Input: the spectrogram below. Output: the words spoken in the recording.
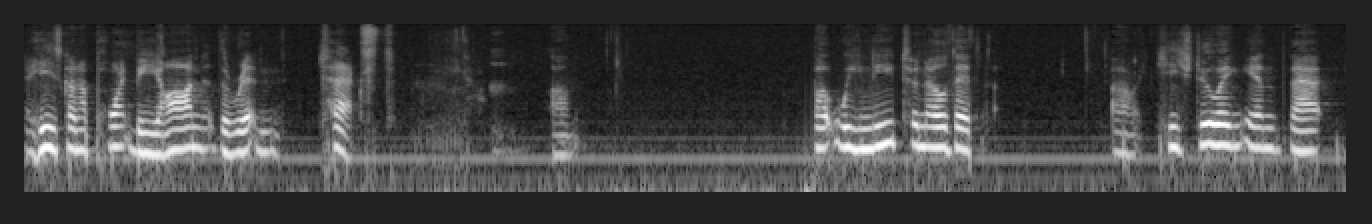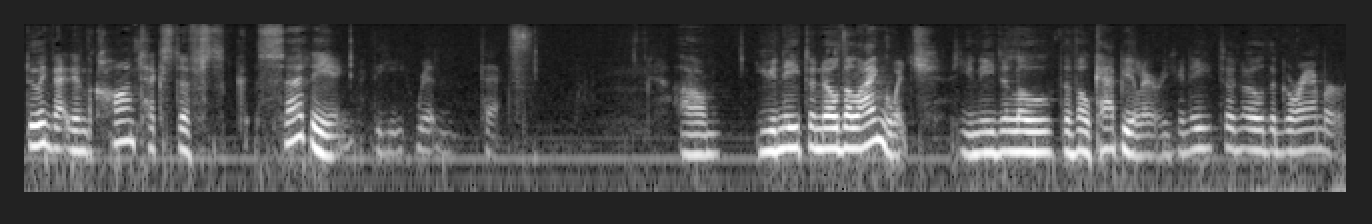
He's going to point beyond the written text. Um, but we need to know that uh, he's doing in that doing that in the context of studying the written text. Um, you need to know the language. You need to know the vocabulary. You need to know the grammar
